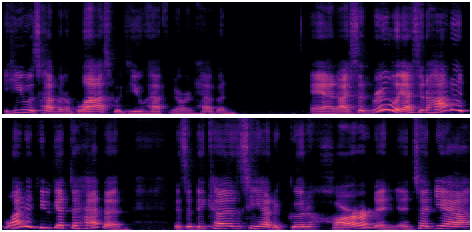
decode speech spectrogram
he was having a blast with Hugh Hefner in heaven and I said, Really? I said, How did why did you get to heaven? Is it because he had a good heart? And, and said, Yeah,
